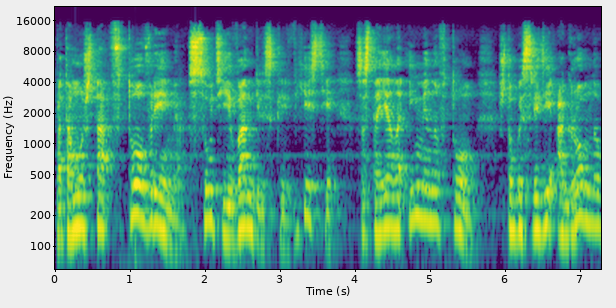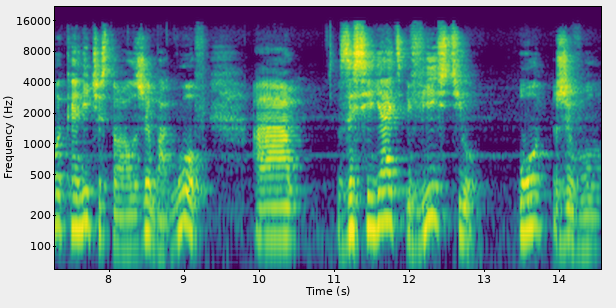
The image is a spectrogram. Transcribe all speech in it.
Потому что в то время суть евангельской вести состояла именно в том, чтобы среди огромного количества лжебогов а, засиять вестью о живом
